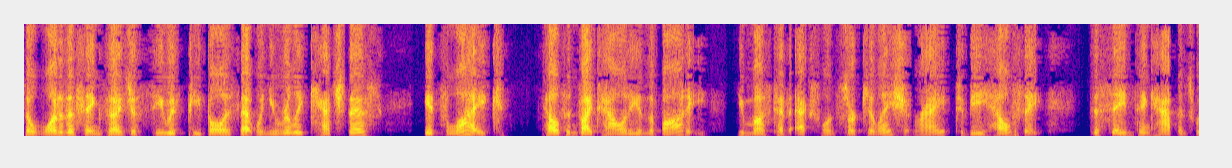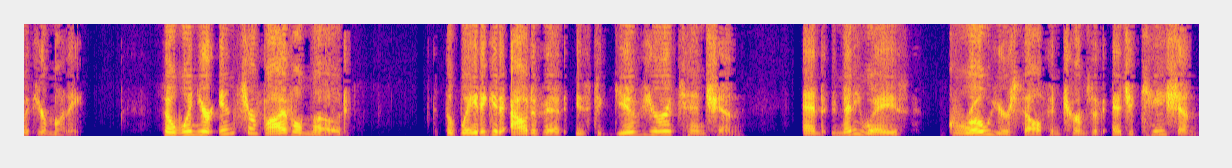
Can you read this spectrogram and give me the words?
So one of the things I just see with people is that when you really catch this, it's like health and vitality in the body. You must have excellent circulation, right, to be healthy. The same thing happens with your money. So when you're in survival mode, the way to get out of it is to give your attention and in many ways grow yourself in terms of education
